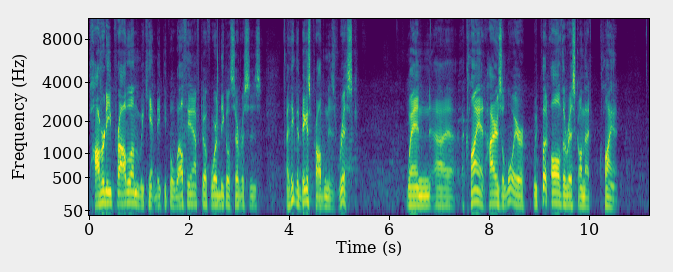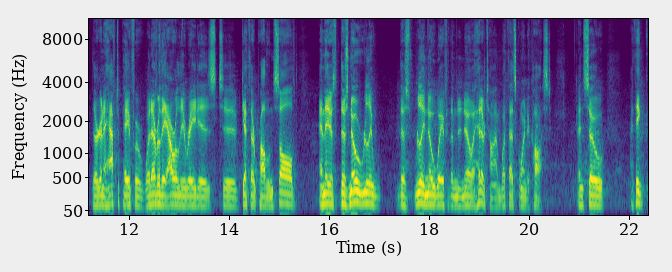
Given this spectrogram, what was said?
poverty problem? We can't make people wealthy enough to afford legal services. I think the biggest problem is risk. When uh, a client hires a lawyer, we put all the risk on that client. They're going to have to pay for whatever the hourly rate is to get their problem solved, and there's there's no really there's really no way for them to know ahead of time what that's going to cost. And so I think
